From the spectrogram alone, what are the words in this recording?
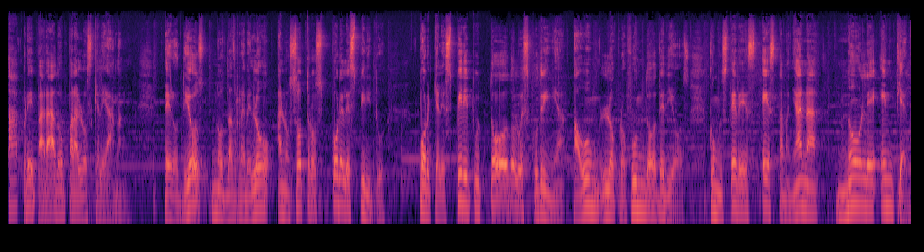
ha preparado para los que le aman. Pero Dios nos las reveló a nosotros por el Espíritu, porque el Espíritu todo lo escudriña, aún lo profundo de Dios. Con ustedes esta mañana no le entiendo.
